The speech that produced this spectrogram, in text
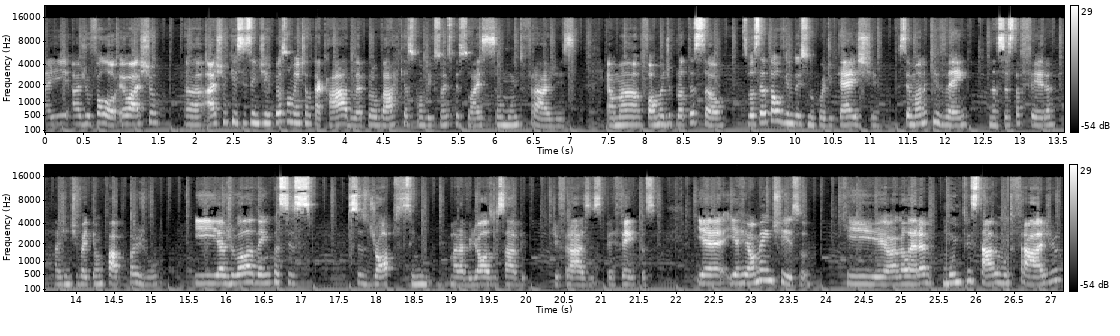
Aí a Ju falou: eu acho, uh, acho que se sentir pessoalmente atacado é provar que as convicções pessoais são muito frágeis. É uma forma de proteção. Se você está ouvindo isso no podcast, semana que vem, na sexta-feira, a gente vai ter um papo com a Ju. E a Ju ela vem com esses, esses drops assim, maravilhosos, sabe? De frases perfeitas. E é, e é realmente isso. Que a galera é muito instável, muito frágil.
